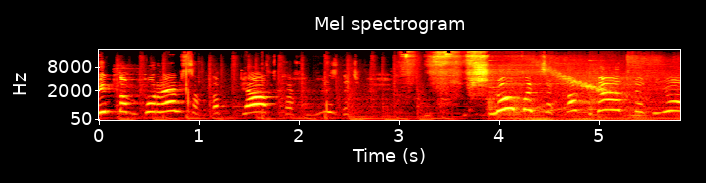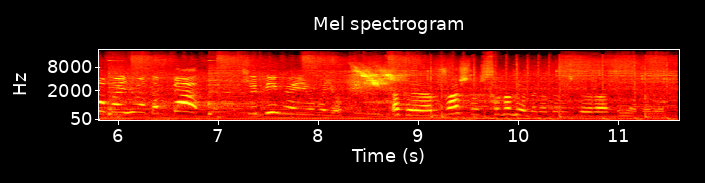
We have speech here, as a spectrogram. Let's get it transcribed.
він там по рельсах на п'ятках їздить, в шльопанцях на п'ятках, йо-моє, на п'ятках. Ще бігає, йо-моє. Так, е, ржачно все на меми треба розбирати, йо-моє.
